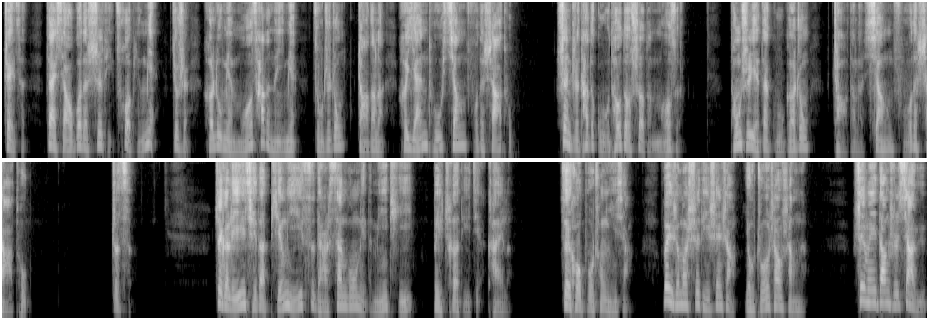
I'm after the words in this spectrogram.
这次在小郭的尸体错平面，就是和路面摩擦的那一面组织中，找到了和沿途相符的沙土，甚至他的骨头都受到了磨损。同时，也在骨骼中找到了相符的沙土。至此，这个离奇的平移四点三公里的谜题被彻底解开了。最后补充一下，为什么尸体身上有灼烧伤呢？是因为当时下雨，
